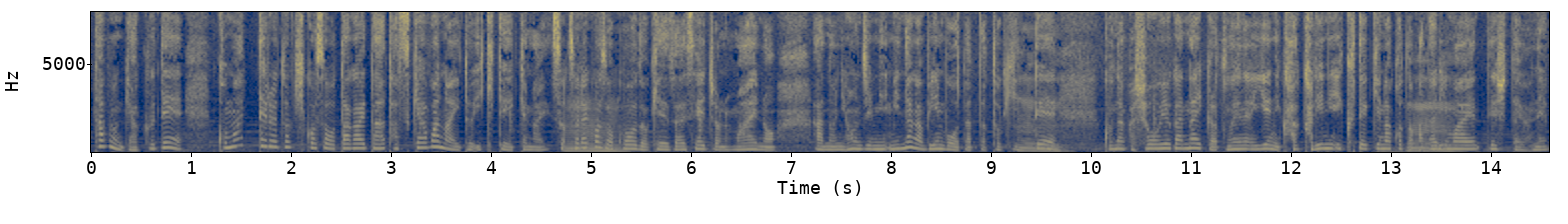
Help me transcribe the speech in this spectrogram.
多分逆で、困ってる時こそお互いた助け合わないと生きていけない。そそれこそ高度経済成長の前の、あの、日本人みみんなが貧乏だった時って、うん。こうなんか醤油がないから隣の家にか借りに行く的なこと当たり前でしたよね。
